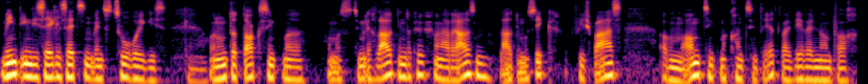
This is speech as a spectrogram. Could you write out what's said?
Wind in die Segel setzen, wenn es zu ruhig ist. Genau. Und unter Tag sind wir, haben wir es ziemlich laut in der Küche und auch draußen, laute Musik, viel Spaß. Aber am Abend sind wir konzentriert, weil wir wollen einfach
